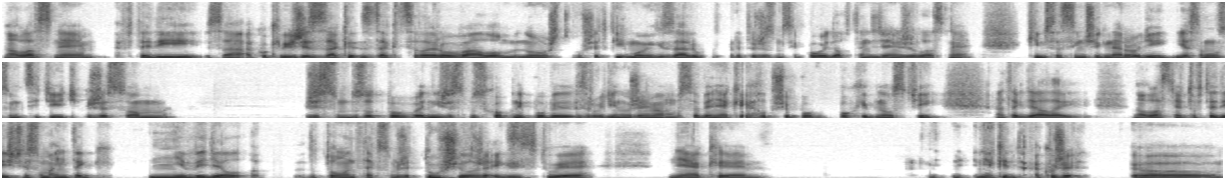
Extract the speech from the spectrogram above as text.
No a vlastne vtedy sa ako keby že zak, zakcelerovalo množstvo všetkých mojich záľub, pretože som si povedal v ten deň, že vlastne kým sa synček narodí, ja sa musím cítiť, že som že som zodpovedný, že som schopný povieť rodinu, že nemám o sebe nejaké hĺbšie pochybnosti a tak ďalej. No vlastne to vtedy ešte som ani tak nevedel, to len tak som, že tušil, že existuje nejaké, nejaké akože uh,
